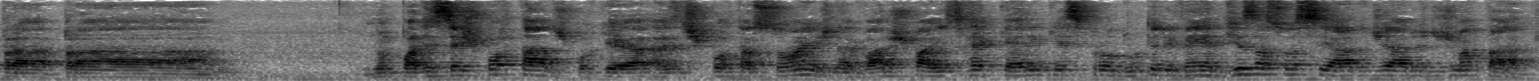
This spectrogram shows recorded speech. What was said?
para não podem ser exportados, porque as exportações, né, vários países requerem que esse produto ele venha desassociado de áreas desmatadas.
